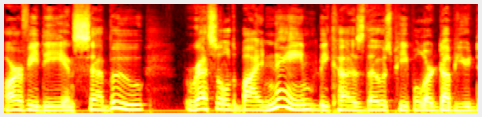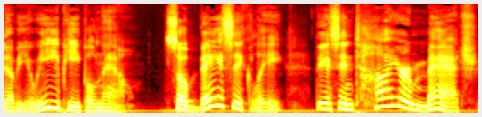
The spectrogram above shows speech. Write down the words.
RVD, and Sabu wrestled by name because those people are WWE people now. So basically, this entire match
